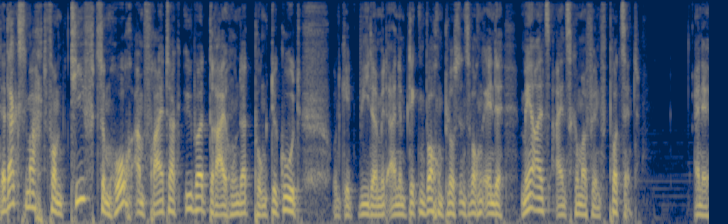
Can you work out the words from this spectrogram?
Der DAX macht vom Tief zum Hoch am Freitag über 300 Punkte gut und geht wieder mit einem dicken Wochenplus ins Wochenende, mehr als 1,5 Prozent. Eine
